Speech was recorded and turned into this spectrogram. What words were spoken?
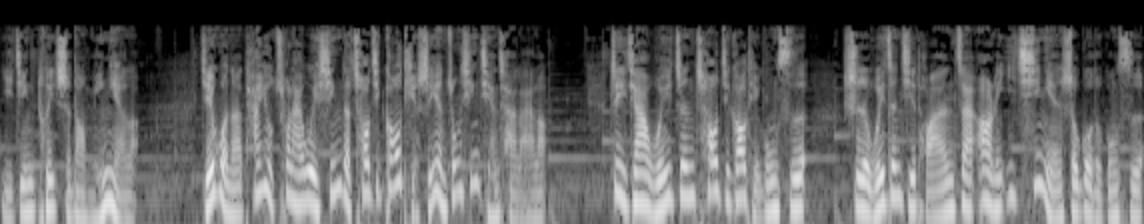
已经推迟到明年了。结果呢，他又出来为新的超级高铁实验中心剪彩来了。这家维珍超级高铁公司是维珍集团在二零一七年收购的公司。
